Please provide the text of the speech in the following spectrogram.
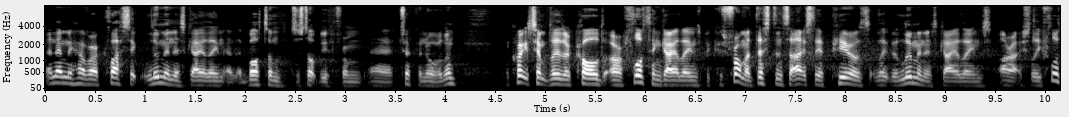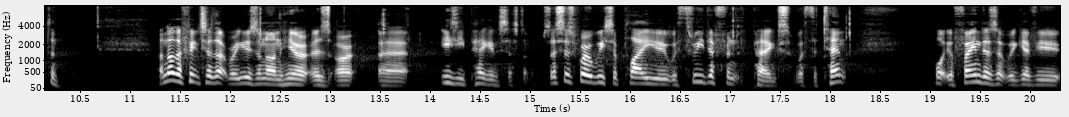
And then we have our classic luminous guy line at the bottom to stop you from uh, tripping over them. Quite simply, they're called our floating guy lines because from a distance it actually appears like the luminous guy lines are actually floating. Another feature that we're using on here is our uh, easy pegging system. So this is where we supply you with three different pegs with the tent. What you'll find is that we give you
